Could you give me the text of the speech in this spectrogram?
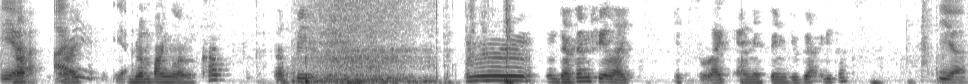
Yeah, Not like I. Yeah. belum paling lengkap, tapi hmm, doesn't feel like it's like anything juga gitu. Yeah.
